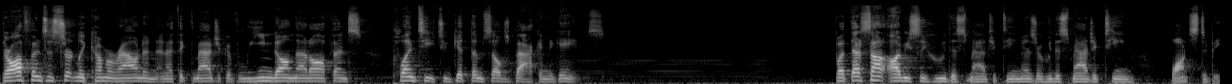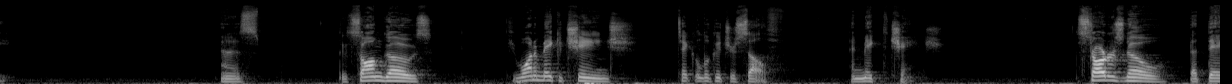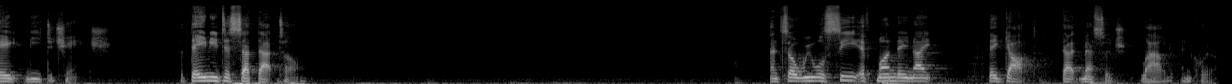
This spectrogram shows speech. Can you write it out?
Their offense has certainly come around, and, and I think the Magic have leaned on that offense plenty to get themselves back into games. But that's not obviously who this Magic team is or who this Magic team wants to be. And as the song goes, if you want to make a change, take a look at yourself and make the change. The starters know that they need to change, that they need to set that tone. And so we will see if Monday night they got that message loud and clear.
